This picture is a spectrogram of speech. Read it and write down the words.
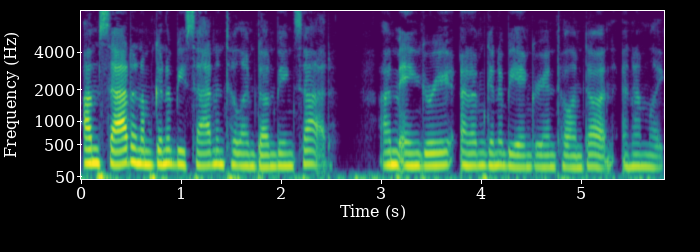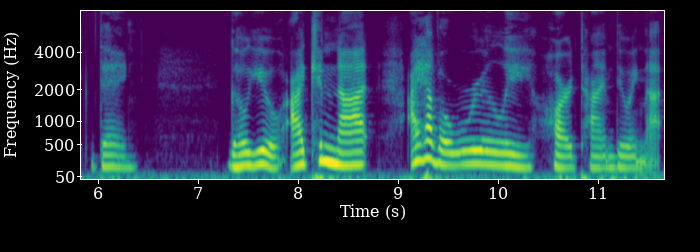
I'm sad and I'm going to be sad until I'm done being sad. I'm angry and I'm going to be angry until I'm done. And I'm like, dang, go you. I cannot, I have a really hard time doing that.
